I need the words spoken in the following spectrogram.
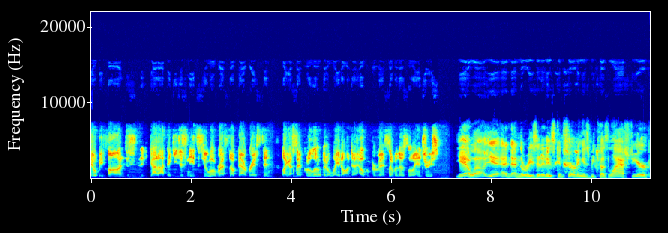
he'll be fine. Just got. I think he just needs to uh, rest up that wrist and, like I said, put a little bit of weight on to help him prevent some of those little injuries. Yeah, well, yeah, and, and the reason it is concerning is because last year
